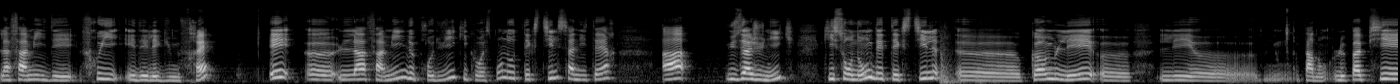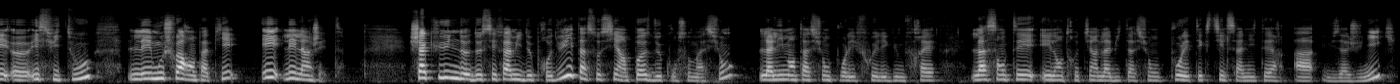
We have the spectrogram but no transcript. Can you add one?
la famille des fruits et des légumes frais et la famille de produits qui correspondent aux textiles sanitaires à usage unique, qui sont donc des textiles euh, comme les, euh, les euh, le papier essuie-tout, les mouchoirs en papier et les lingettes. Chacune de ces familles de produits est associée à un poste de consommation, l'alimentation pour les fruits et légumes frais, la santé et l'entretien de l'habitation pour les textiles sanitaires à usage unique.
